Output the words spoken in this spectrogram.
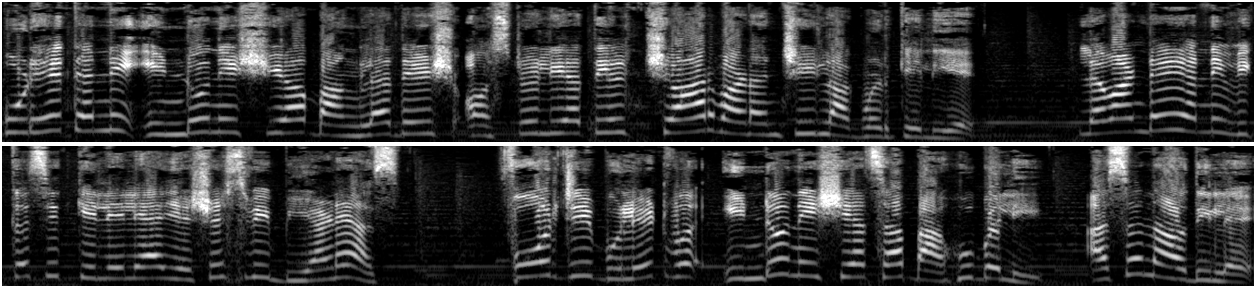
पुढे त्यांनी इंडोनेशिया बांगलादेश ऑस्ट्रेलियातील चार वाणांची लागवड केली आहे लवांडे यांनी विकसित केलेल्या यशस्वी बियाण्यास फोर जी बुलेट व इंडोनेशियाचा बाहुबली असं नाव दिलंय.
